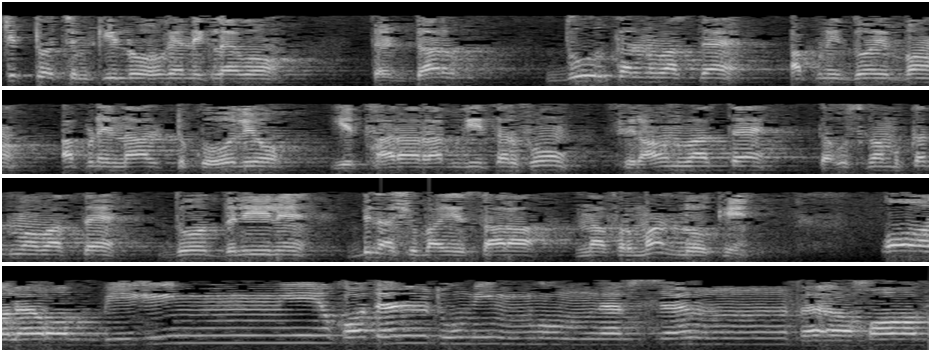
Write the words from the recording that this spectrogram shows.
چٹو چمکیلو ہو گئے نکلے وہ، تے ڈر دور کرن واسطے اپنی دوئے باں اپنے نال ٹکو لیو۔ یہ تھارا رب کی طرفوں فرعون واسطے تو اس کا مقدمہ واسطے دو دلیلیں بلا شبہ یہ سارا نافرمان لوگ ہیں۔ قال رب إني قتلت منهم نفسا فأخاف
